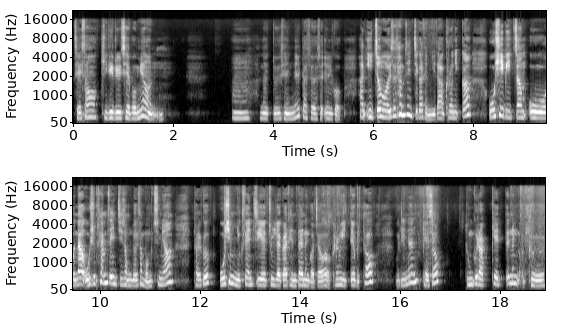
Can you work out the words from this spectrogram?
재서 길이를 재보면 어, 하나, 둘, 셋, 넷, 다섯, 여섯, 일곱 한 2.5에서 3cm가 됩니다. 그러니까 52.5나 53cm 정도에서 멈추면 결국 56cm의 둘레가 된다는 거죠. 그럼 이때부터 우리는 계속 동그랗게 뜨는 그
